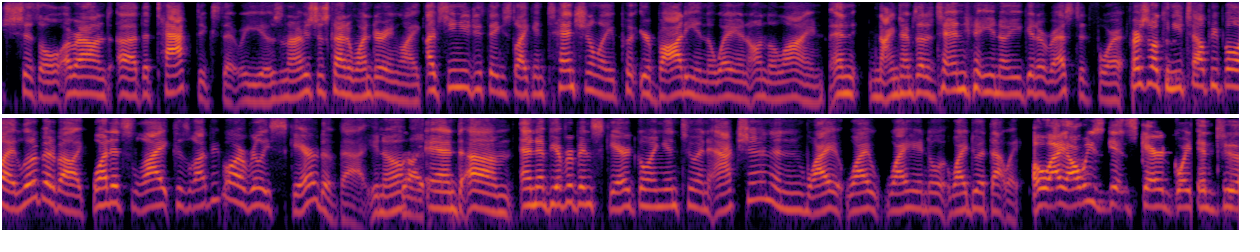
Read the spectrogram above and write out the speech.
shizzle around uh, the tactics that we use. And I was just kind of wondering, like, I've seen you do things like intentionally put your body in the way and on the line. And nine times out of 10, you know, you get arrested for it. First of all, can you tell people a little bit about like what it's like? Because a lot of people are really scared of that, you know? Right. And, um, and have you ever been scared going into an action and why, why, why handle it? Why do it that way? Oh, I always get scared going into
